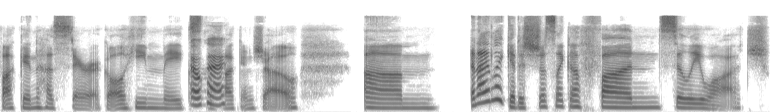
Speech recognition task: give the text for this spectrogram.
fucking hysterical. He makes Okay. the fucking show. Um and I like it. It's just like a fun, silly watch.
